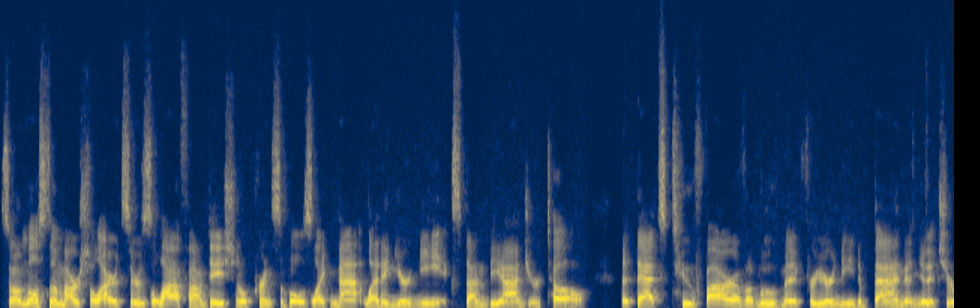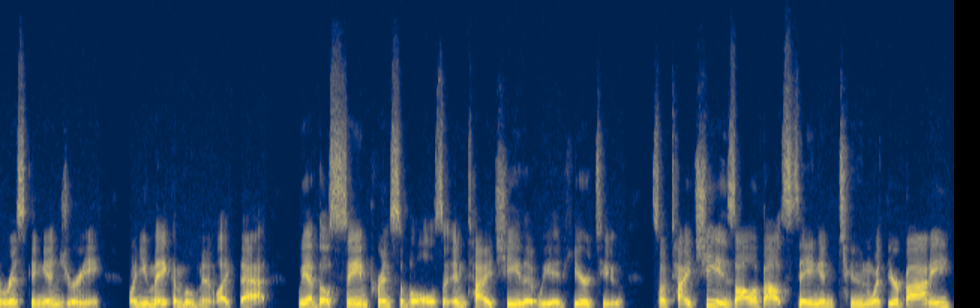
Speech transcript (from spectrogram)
So in most of the martial arts, there's a lot of foundational principles like not letting your knee extend beyond your toe that that's too far of a movement for your knee to bend and that you're risking injury when you make a movement like that. We have those same principles in Tai Chi that we adhere to. So Tai Chi is all about staying in tune with your body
